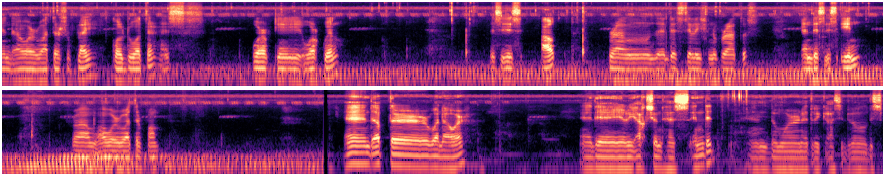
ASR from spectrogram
And our water supply cold water has work work well. This is out from the distillation apparatus and this is in from our water pump. And after one hour and the reaction has ended and the more nitric acid will dis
